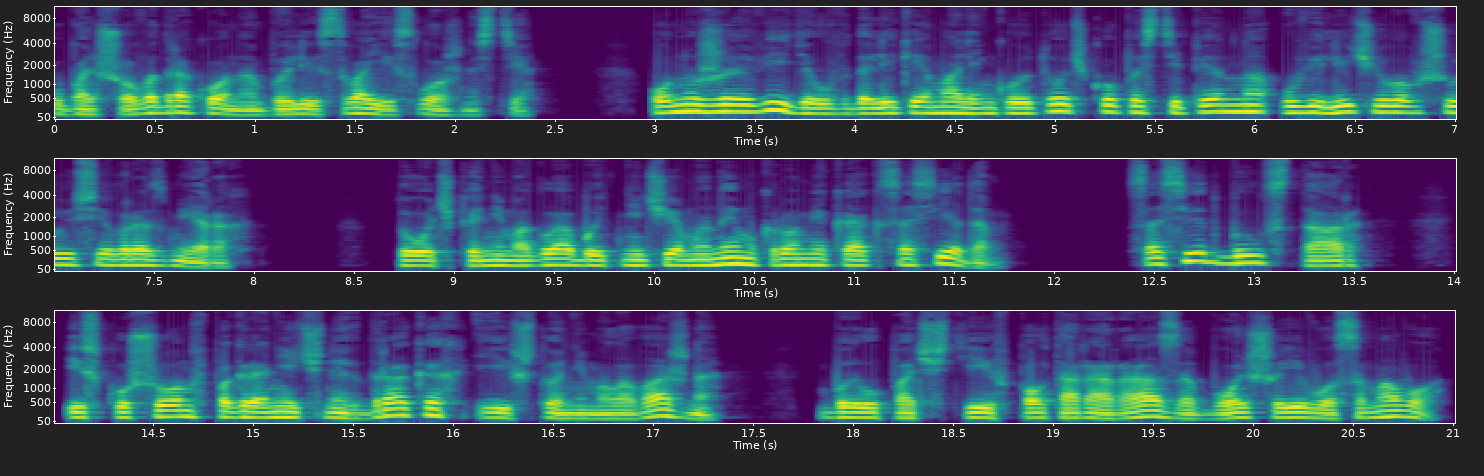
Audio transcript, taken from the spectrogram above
У большого дракона были свои сложности. Он уже видел вдалеке маленькую точку, постепенно увеличивавшуюся в размерах. Точка не могла быть ничем иным, кроме как соседом. Сосед был стар, искушен в пограничных драках и, что немаловажно, был почти в полтора раза больше его самого.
